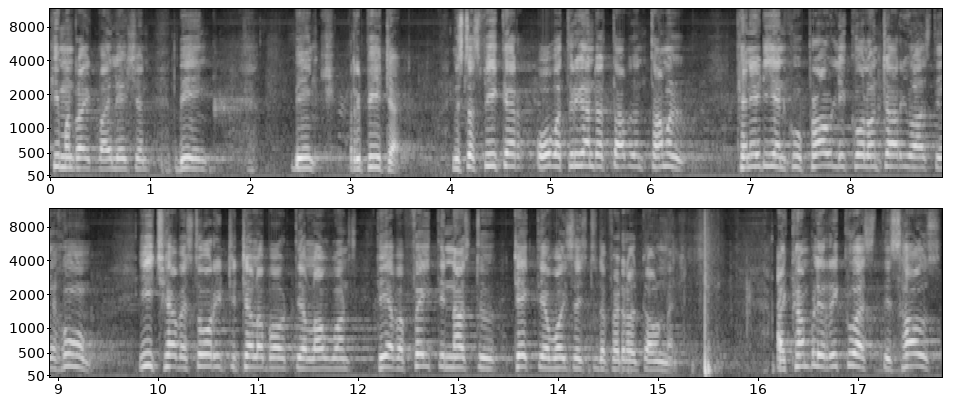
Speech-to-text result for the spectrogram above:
human rights violation being, being repeated. Mr. Speaker, over 300,000 Tamil Canadians who proudly call Ontario as their home each have a story to tell about their loved ones. They have a faith in us to take their voices to the federal government. I humbly request this House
